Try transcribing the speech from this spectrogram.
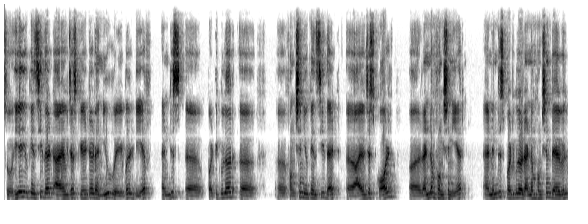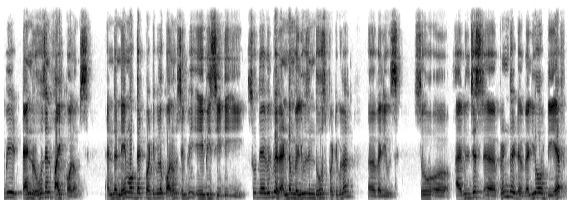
so here you can see that I have just created a new variable df and this uh, particular uh, uh, function you can see that uh, I have just called a random function here and in this particular random function there will be 10 rows and 5 columns and the name of that particular columns will be a b c d e. So there will be random values in those particular uh, values. So uh, I will just print the value of df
